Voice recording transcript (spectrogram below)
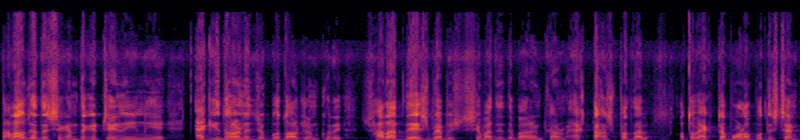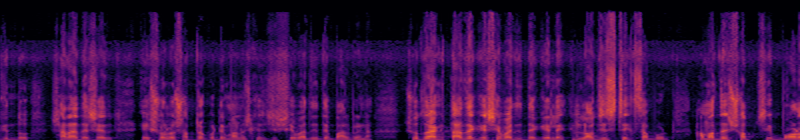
তারাও যাতে সেখান থেকে ট্রেনিং নিয়ে একই ধরনের যোগ্যতা অর্জন করে, সারা দেশব্যাপী সেবা দিতে পারেন। কারণ একটা হাসপাতাল অথবা একটা বড় প্রতিষ্ঠান কিন্তু সারা দেশের এই ষোলো সতেরো কোটি মানুষকে সেবা দিতে পারবে না। সুতরাং তাদেরকে সেবা দিতে গেলে লজিস্টিক সাপোর্ট আমাদের সবচেয়ে বড়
